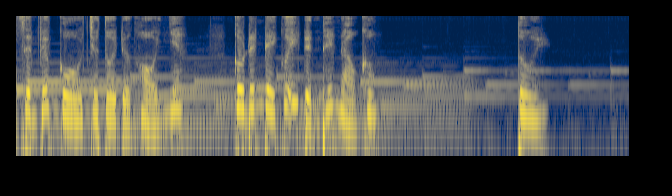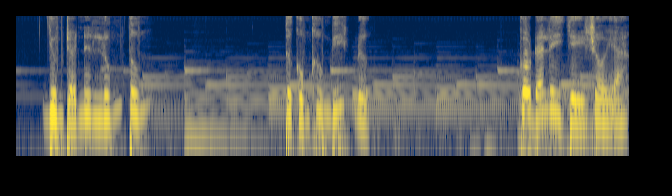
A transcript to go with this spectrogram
Xin phép cô cho tôi được hỏi nhé, Cô đến đây có ý định thế nào không? Tôi Dung trở nên lúng túng. Tôi cũng không biết được. Cô đã ly dị rồi à?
